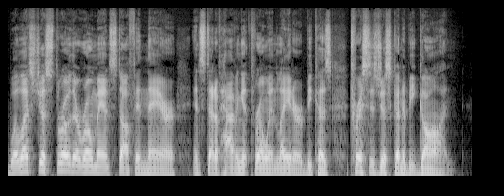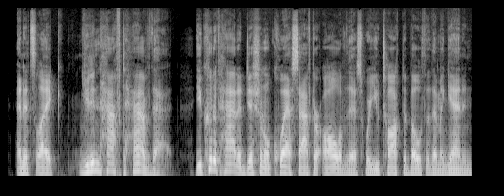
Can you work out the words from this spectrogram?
Well, let's just throw their romance stuff in there instead of having it throw in later because Triss is just going to be gone. And it's like, you didn't have to have that. You could have had additional quests after all of this where you talk to both of them again and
